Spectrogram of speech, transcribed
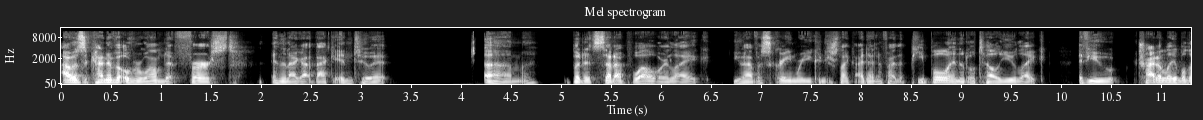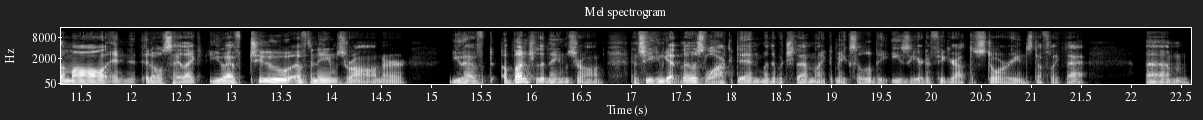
I was kind of overwhelmed at first and then I got back into it. Um but it's set up well where like you have a screen where you can just like identify the people and it'll tell you like if you try to label them all and it'll say like you have two of the names wrong or you have a bunch of the names wrong and so you can get those locked in which then like makes it a little bit easier to figure out the story and stuff like that. Um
